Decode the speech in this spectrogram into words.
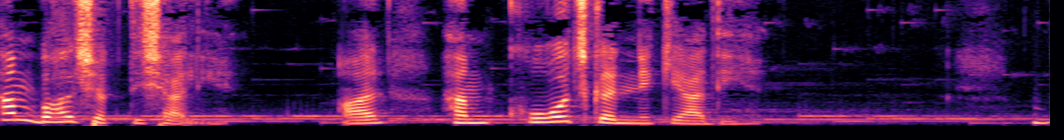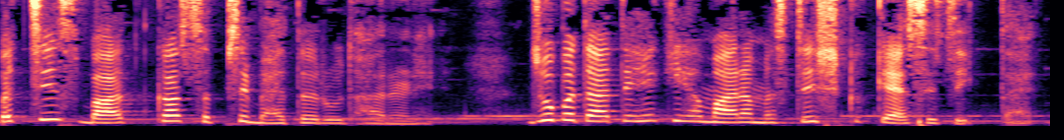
हम बहुत शक्तिशाली हैं और हम खोज करने के आदि हैं। बच्चे इस बात का सबसे बेहतर उदाहरण है। जो बताते हैं कि हमारा मस्तिष्क कैसे सीखता है।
